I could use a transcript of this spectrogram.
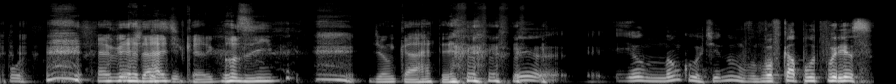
é verdade, cara. Igualzinho. John Carter. Eu, eu não curti, não vou ficar puto por isso.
